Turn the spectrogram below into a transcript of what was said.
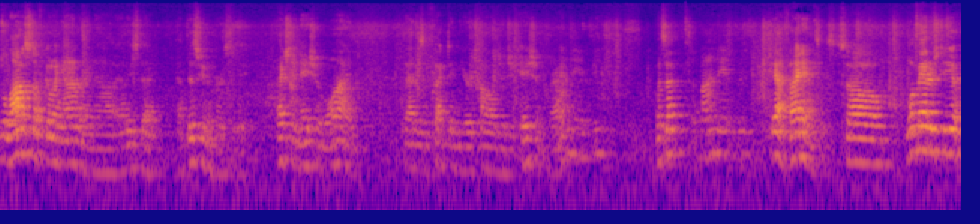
There's a lot of stuff going on right now, at least at, at this university, actually nationwide, that is affecting your college education, right? Finances, What's that? the finances. Yeah, finances. So, what matters to you?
